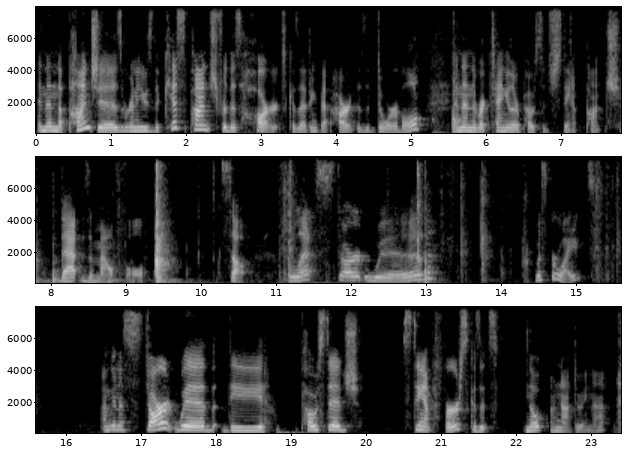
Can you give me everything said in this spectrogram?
and then the punches, we're gonna use the Kiss Punch for this heart, because I think that heart is adorable, and then the rectangular postage stamp punch. That is a mouthful. So, let's start with Whisper White. I'm to start with the postage stamp first because it's, nope, I'm not doing that.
